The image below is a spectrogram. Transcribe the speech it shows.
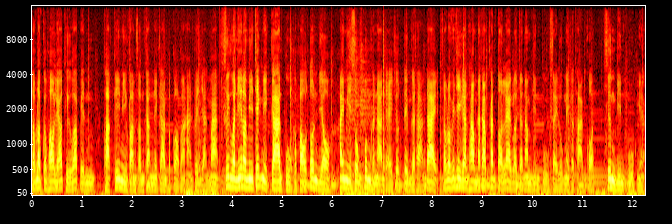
สำหรับกะเพราแล้วถือว่าเป็นผักที่มีความสำคัญในการประกอบอาหารเป็นอย่างมาก ซึ่งวันนี้เรามีเทคนิคการปลูกกะเพราต้นเดียว ให้มีทรงพุ่มขนาดใหญ่จนเต็มกระถางได้สำหรับวิธีการทำนะครับขั้นตอนแรกเราจะนำดินปลูกใส่ลงในกระถางก่อน ซึ่งดินปลูกเนี่ย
